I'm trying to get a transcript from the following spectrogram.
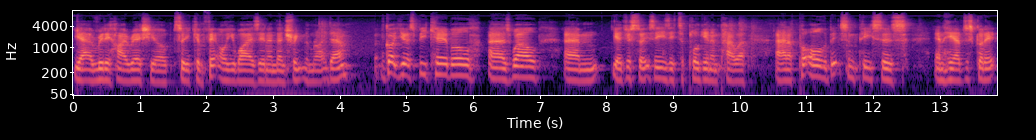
yeah, a really high ratio, so you can fit all your wires in and then shrink them right down. I've got a USB cable uh, as well. Um, yeah, just so it's easy to plug in and power. And I've put all the bits and pieces in here. I've just got it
